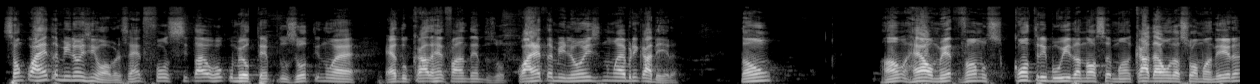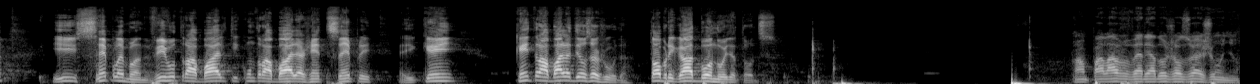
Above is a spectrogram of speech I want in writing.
São 40 milhões em obras. Se a gente fosse citar, eu vou comer o tempo dos outros e não é educado a gente falando tempo dos outros. 40 milhões não é brincadeira. Então, Vamos, realmente vamos contribuir da nossa, cada um da sua maneira. E sempre lembrando, viva o trabalho, que com trabalho a gente sempre. E quem, quem trabalha, Deus ajuda. Muito obrigado, boa noite a todos. Com a palavra o vereador Josué Júnior.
